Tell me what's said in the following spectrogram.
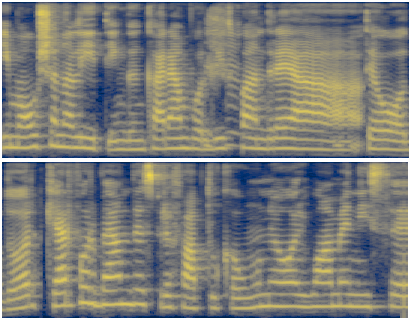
Emotional Eating, în care am vorbit cu Andreea Teodor, chiar vorbeam despre faptul că uneori oamenii se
